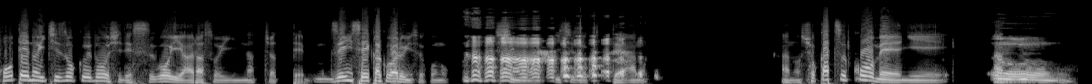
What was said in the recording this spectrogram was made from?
皇帝の一族同士ですごい争いになっちゃって、全員性格悪いんですよ、この 秦の一族って。あの、あの、諸葛孔明に、あの、うん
